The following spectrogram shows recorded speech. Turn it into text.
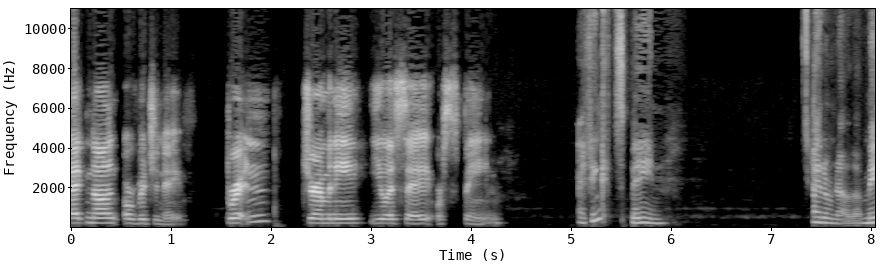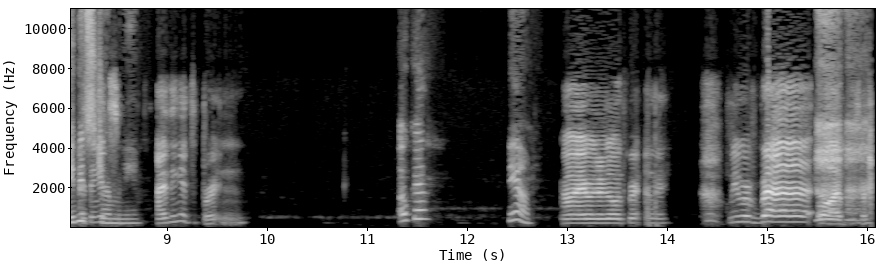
eggnog originate? Britain, Germany, USA, or Spain? I think it's Spain. I don't know though. Maybe I it's think it's- Germany. I think it's Britain. Okay. Yeah. All right, we're gonna go with Britain. Okay, we were right. Well, I was right.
